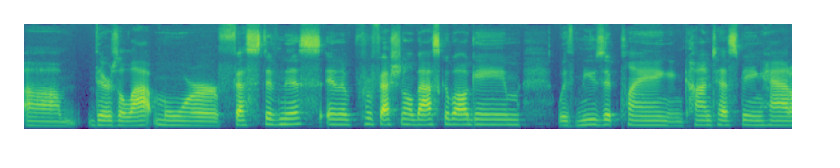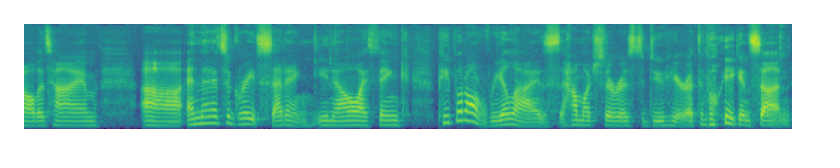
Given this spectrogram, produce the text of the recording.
Um, there's a lot more festiveness in a professional basketball game with music playing and contests being had all the time. Uh, and then it's a great setting. You know, I think people don't realize how much there is to do here at the Mohegan Sun.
